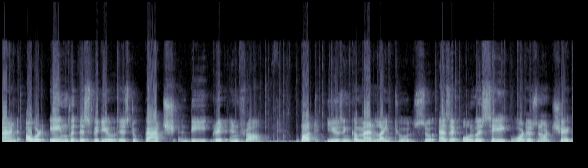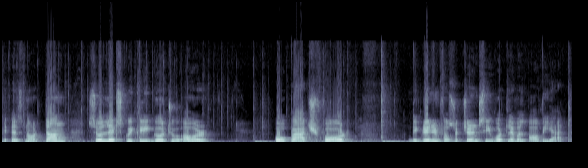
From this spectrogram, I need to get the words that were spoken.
And our aim with this video is to patch the grid infra but using command line tools. So as I always say, what is not checked is not done. So let's quickly go to our O patch for the grid infrastructure and see what level are we at.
